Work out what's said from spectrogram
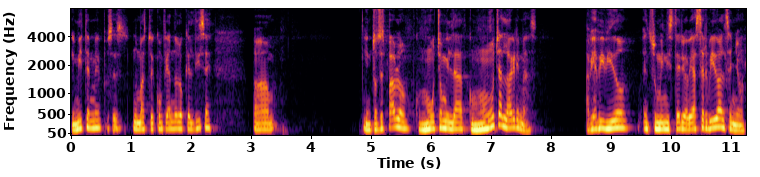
imítenme, pues es, nomás estoy confiando en lo que él dice. y entonces Pablo, con mucha humildad, con muchas lágrimas, había vivido en su ministerio, había servido al Señor.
